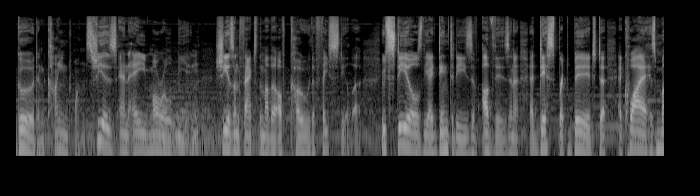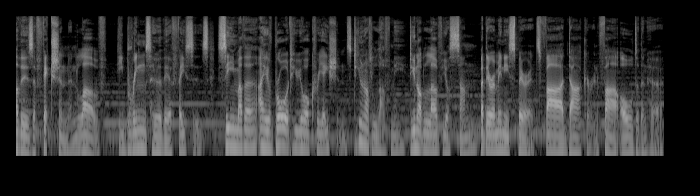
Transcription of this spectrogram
good and kind ones. She is an amoral being. She is in fact the mother of Koh the Face Stealer, who steals the identities of others in a, a desperate bid to acquire his mother's affection and love. He brings her their faces. See, mother, I have brought you your creations. Do you not love me? Do you not love your son? But there are many spirits far darker and far older than her.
